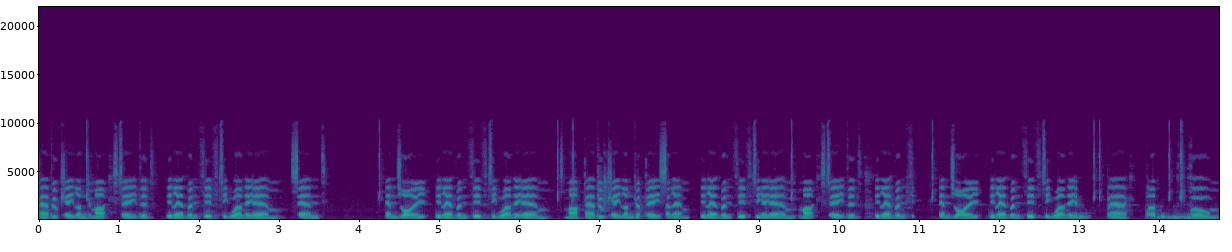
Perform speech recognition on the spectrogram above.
Padukalang Mark stated 11:51 a.m. sent. Enjoy. 11.51 a.m. Mark Paducah Lunga Salam. 11.50 a.m. Mark stated. 11. Enjoy. 11.51 a.m. Back. Home.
